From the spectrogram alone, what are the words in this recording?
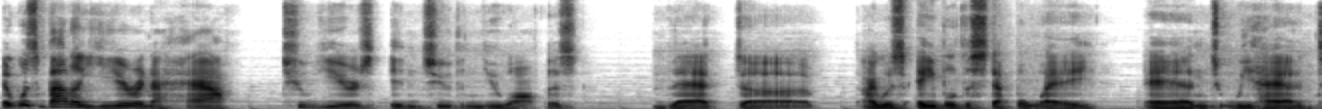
it was about a year and a half, two years into the new office that uh, I was able to step away, and we had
